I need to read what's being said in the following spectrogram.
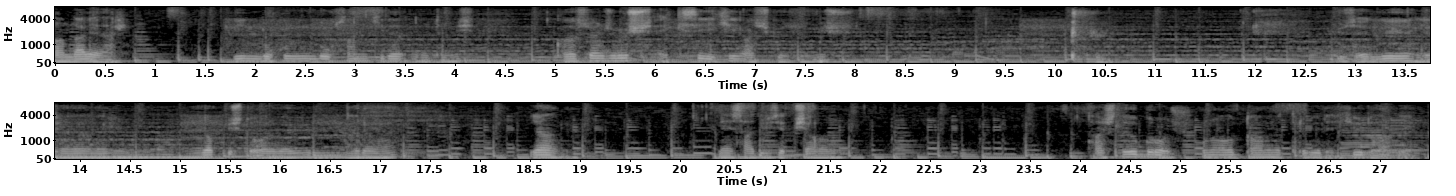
Sandalyeler. 1992'de üretilmiş. Koleksiyoncumuş. Eksi 2 aç gözlüymüş. 150 lira veririm. 160 dolar veririm liraya. Ya Neyse hadi 170 alalım. Taşlığı broş. Bunu alıp tahmin ettirebiliriz. 200 dolar diye.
